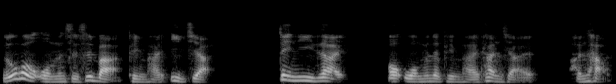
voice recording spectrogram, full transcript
如果我们只是把品牌溢价定义在哦，我们的品牌看起来很好，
